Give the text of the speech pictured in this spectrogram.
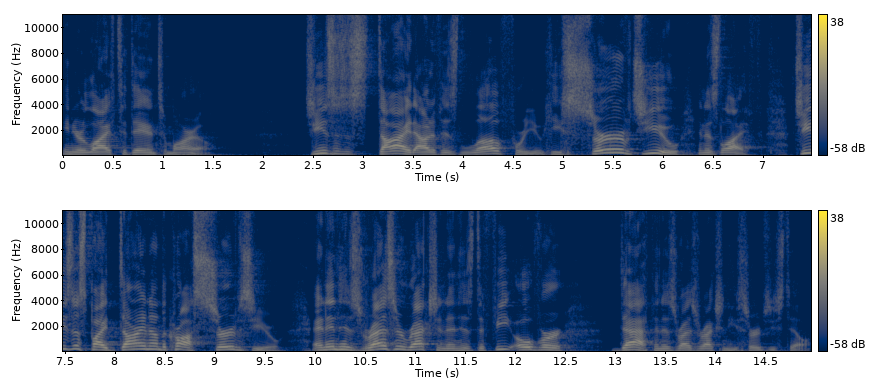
in your life today and tomorrow. Jesus died out of his love for you. He served you in his life. Jesus, by dying on the cross, serves you. And in his resurrection and his defeat over death and his resurrection, he serves you still.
